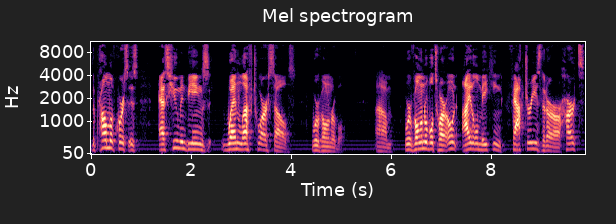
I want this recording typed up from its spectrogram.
the problem, of course, is as human beings, when left to ourselves, we're vulnerable. Um, we're vulnerable to our own idol making factories that are our hearts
